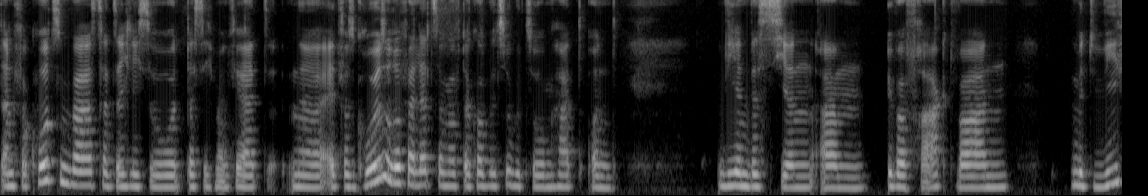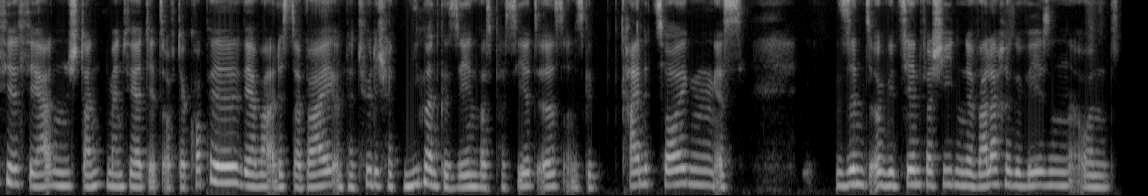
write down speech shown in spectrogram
Dann vor Kurzem war es tatsächlich so, dass sich mein Pferd eine etwas größere Verletzung auf der Koppel zugezogen hat und wir ein bisschen ähm, überfragt waren, mit wie vielen Pferden stand mein Pferd jetzt auf der Koppel, wer war alles dabei und natürlich hat niemand gesehen, was passiert ist und es gibt keine Zeugen, es sind irgendwie zehn verschiedene Wallache gewesen und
